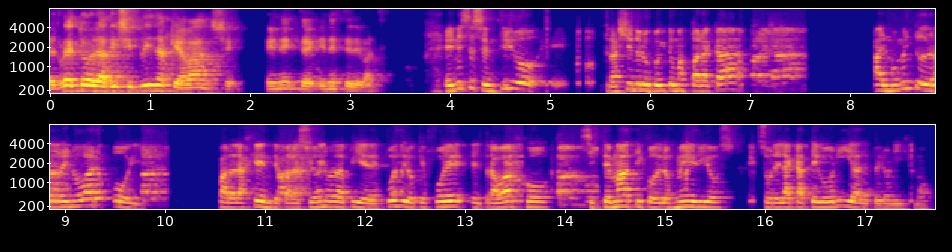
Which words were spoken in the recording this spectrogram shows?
el resto de las disciplinas que avance en este, en este debate. En ese sentido, eh, trayéndolo un poquito más para acá, al momento de renovar hoy para la gente, para el ciudadano de a pie, después de lo que fue el trabajo sistemático de los medios sobre la categoría de peronismo,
